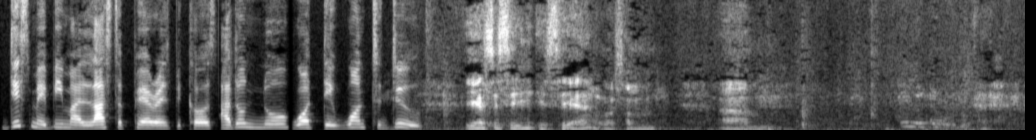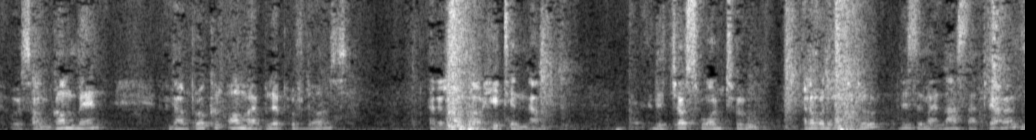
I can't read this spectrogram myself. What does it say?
This may be my last appearance because I don't know what they want to do. EFCC is here with some um, with some gunmen and I've broken all my bulletproof doors. And the landlord hitting now. They just want to, I don't know what they want to do. This is my last appearance.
